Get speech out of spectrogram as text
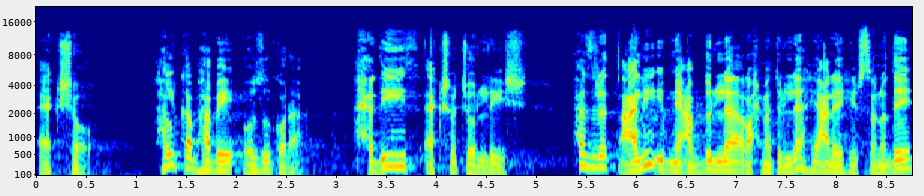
একশো। হালকাভাবে অজু করা। হাদিস একশো চল্লিশ। হজরত আলী ইবনে আবদুল্লাহ রহমতুল্লাহ আলহির সনদে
